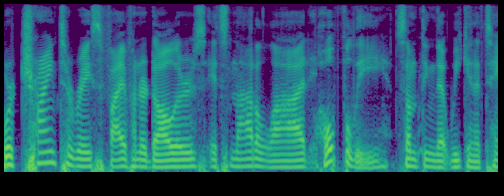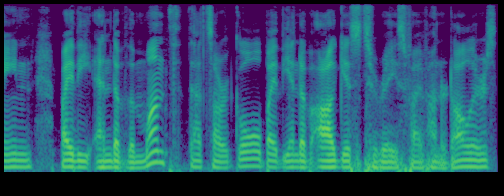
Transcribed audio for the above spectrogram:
We're trying to raise five hundred dollars. It's not a lot. Hopefully, something that we can attain by the end of the month. That's our goal by the end of August to raise five hundred dollars.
